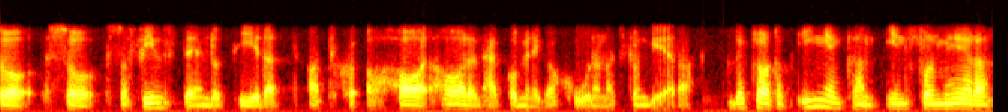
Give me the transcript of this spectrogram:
så, så, så finns det ändå tid att, att ha, ha den här kommunikationen att fungera. Det är klart att ingen kan informera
